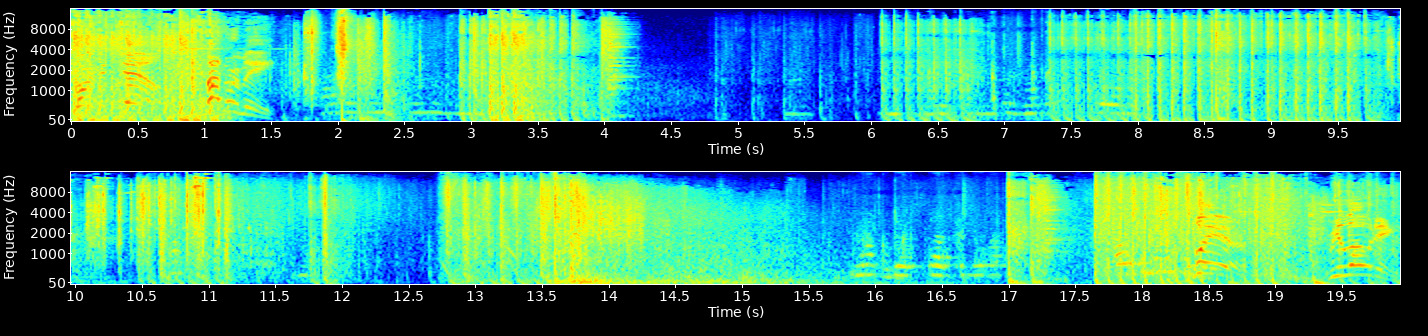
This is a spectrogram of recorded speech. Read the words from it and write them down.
Target down! Cover me! Clear! Reloading!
